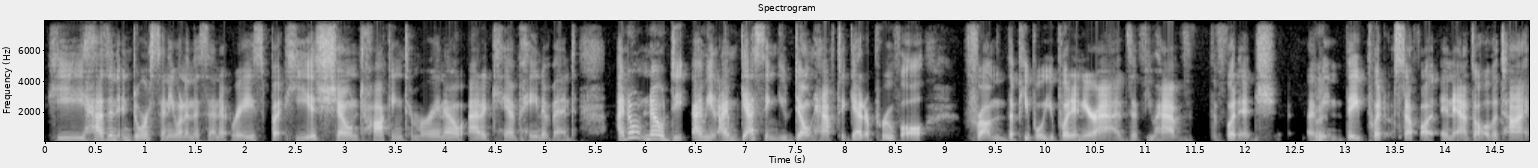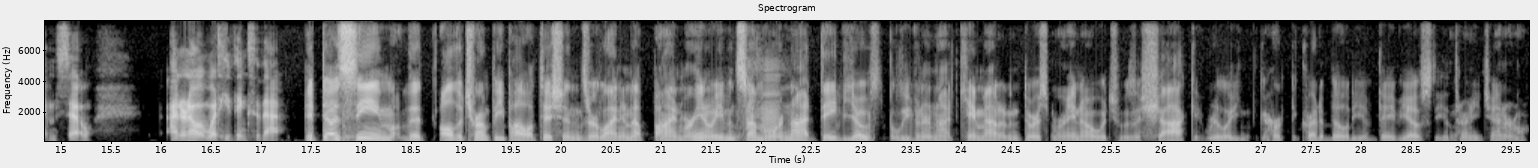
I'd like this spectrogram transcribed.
He hasn't endorsed anyone in the Senate race, but he is shown talking to Moreno at a campaign event. I don't know. Do, I mean, I'm guessing you don't have to get approval from the people you put in your ads if you have the footage. I but, mean, they put stuff in ads all the time. So I don't know what he thinks of that. It does seem that all the Trumpy politicians are lining up behind Moreno, even some mm-hmm. who are not. Dave Yost, believe it or not, came out and endorsed Moreno, which was a shock. It really hurt the credibility of Dave Yost, the Attorney General.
